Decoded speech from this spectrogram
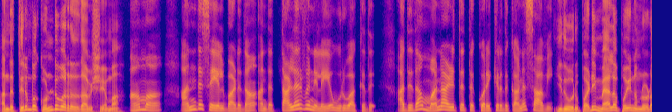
அந்த திரும்ப கொண்டு வர்றதுதான் விஷயமா? ஆமா அந்த செயல்பாடு தான் அந்த தளர்வு நிலைய உருவாக்குது. அதுதான் மன அழுத்தத்தை குறைக்கிறதுக்கான சாவி. இது ஒரு படி மேல போய் நம்மளோட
